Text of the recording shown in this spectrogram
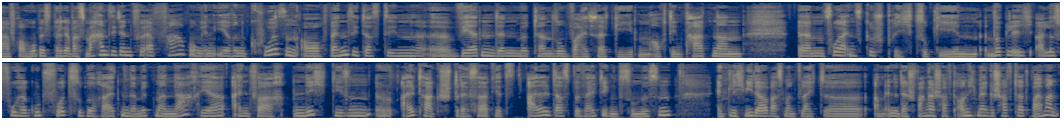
Äh, Frau Hobelsberger, was machen Sie denn für Erfahrungen in Ihren Kursen auch, wenn Sie das den äh, werdenden Müttern so weitergeben, auch den Partnern? ähm, vorher ins Gespräch zu gehen, wirklich alles vorher gut vorzubereiten, damit man nachher einfach nicht diesen äh, Alltagsstress hat, jetzt all das bewältigen zu müssen, endlich wieder, was man vielleicht äh, am Ende der Schwangerschaft auch nicht mehr geschafft hat, weil man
